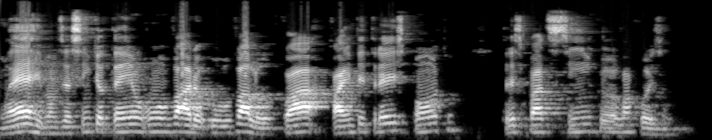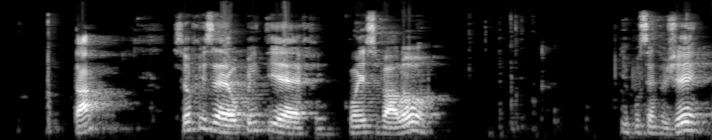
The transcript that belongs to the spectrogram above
um R, vamos dizer assim, que eu tenho um, o valor 43.345, alguma coisa. Tá? Se eu fizer o printf com esse valor, e G,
